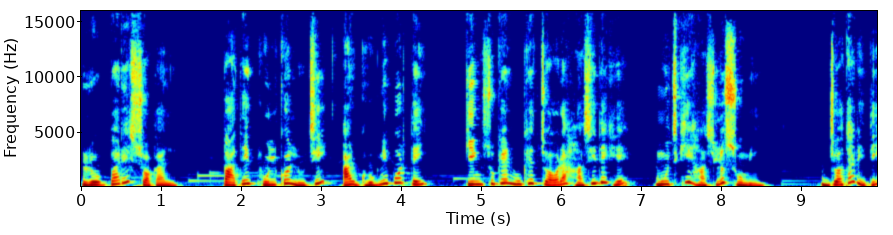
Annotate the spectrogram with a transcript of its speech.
রোববারের সকাল। পাতে ফুলকো লুচি আর ঘুগনি পড়তেই কিংসুকের মুখে চওড়া হাসি দেখে মুচকি হাসল সুমি। যথারীতি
